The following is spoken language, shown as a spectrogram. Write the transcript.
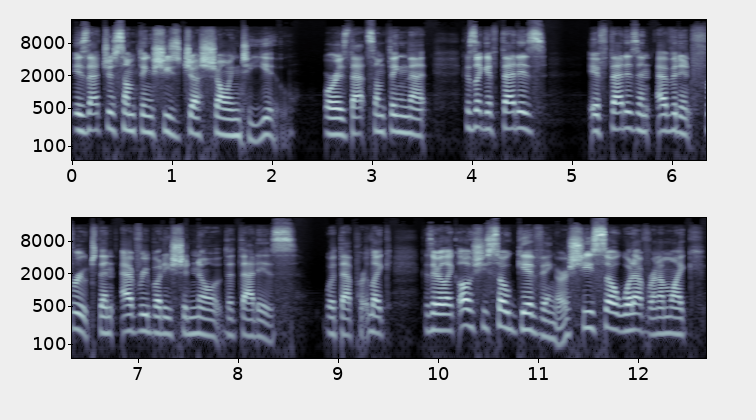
Is that just something she's just showing to you, or is that something that because like if that is if that is an evident fruit, then everybody should know that that is what that per- like because they're like, oh, she's so giving or she's so whatever, and I'm like,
